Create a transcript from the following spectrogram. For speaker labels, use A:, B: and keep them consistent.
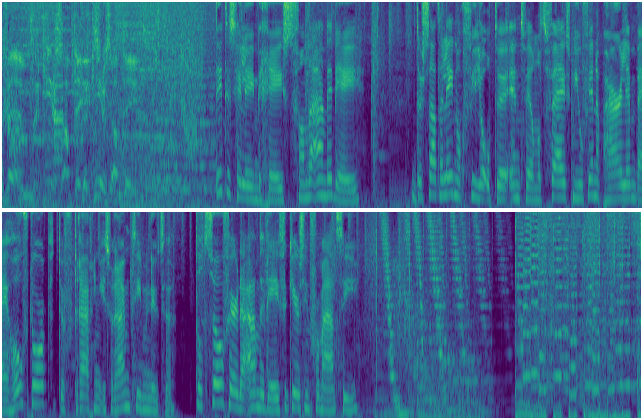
A: ZFM, verkeersupdate. verkeersupdate.
B: Dit is Helene de Geest van de ANWB. Er staat alleen nog file op de N205 Nieuw-Vennep Haarlem bij Hoofddorp. De vertraging is ruim 10 minuten. Tot zover de ANWB Verkeersinformatie.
